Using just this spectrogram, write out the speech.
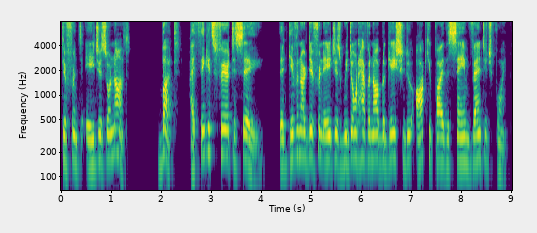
different ages or not. But I think it's fair to say that given our different ages, we don't have an obligation to occupy the same vantage point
